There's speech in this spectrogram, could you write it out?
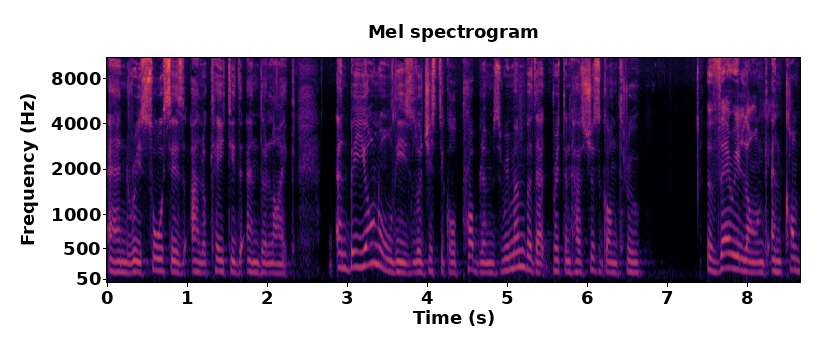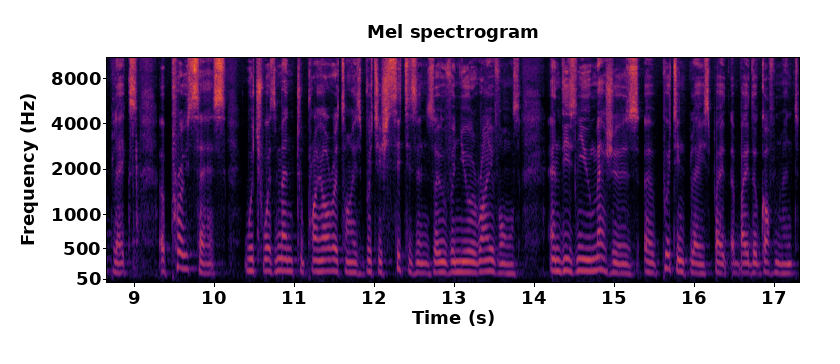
and resources allocated, and the like. And beyond all these logistical problems, remember that Britain has just gone through a very long and complex uh, process which was meant to prioritize British citizens over new arrivals. And these new measures uh, put in place by, by the government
